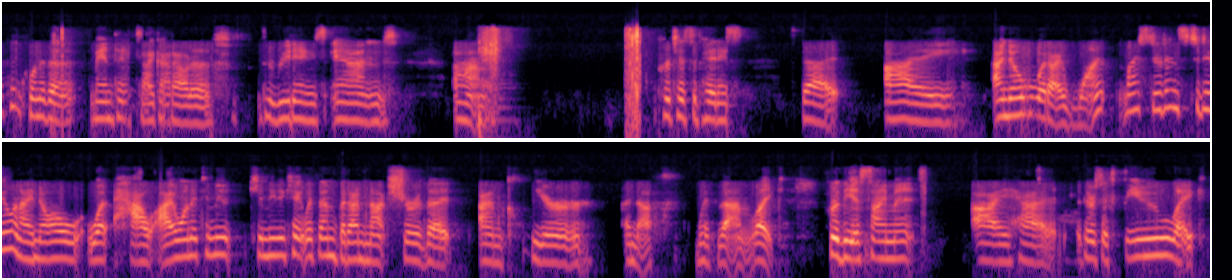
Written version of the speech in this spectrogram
I think one of the main things I got out of the readings and um, participating that I I know what I want my students to do and I know what how I want to commu- communicate with them, but I'm not sure that I'm clear enough with them. Like for the assignment, I had, there's a few, like,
